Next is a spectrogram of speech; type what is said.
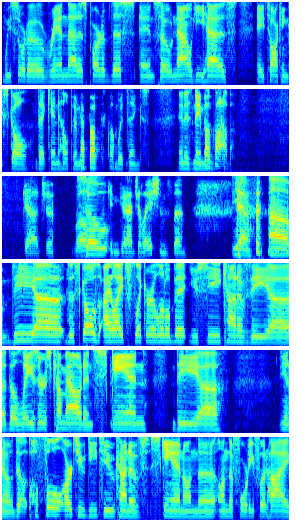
we sort of ran that as part of this, and so now he has a talking skull that can help him Yeah, with things, and his name Bob is Bob. Gotcha. Well, So- congratulations then. Yeah. Um, the uh, the skull's eye lights flicker a little bit. You see kind of the uh, the lasers come out and scan the uh, you know the full R2D2 kind of scan on the on the 40 foot high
